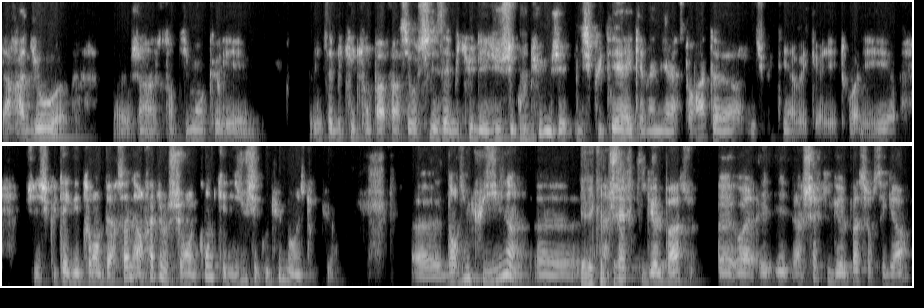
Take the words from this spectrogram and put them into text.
la, radio, euh, j'ai un sentiment que les, les habitudes sont pas. Enfin, c'est aussi les habitudes des us et coutumes. J'ai discuté avec un ami restaurateur, j'ai discuté avec les toilettes, j'ai discuté avec des tours de personnes. Et en fait, je me suis rendu compte qu'il y a des us et coutumes dans les structures. Euh, dans une cuisine, euh, un chef qui gueule pas, euh, un chef qui gueule pas sur ses gars,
